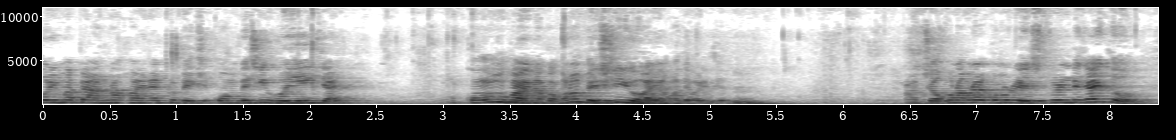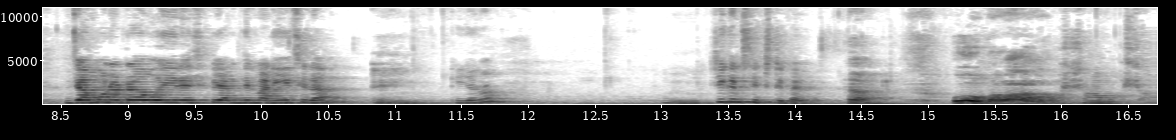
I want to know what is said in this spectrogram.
পরিমাপে রান্না হয় না একটু বেশি কম বেশি হয়েই যায়। কম হয় না কখনো বেশিই হয় আমাদের বাড়িতে। আর যখন আমরা কোনো রেস্টুরেন্টে যাই তো যেমন একটা ওই রেসিপি একদিন বানিয়েছিলাম কি জানো চিকেন সিক্সটি ফাইভ হ্যাঁ। ও বাবা। Awesome awesome.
